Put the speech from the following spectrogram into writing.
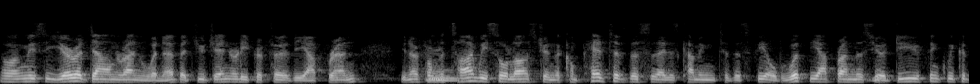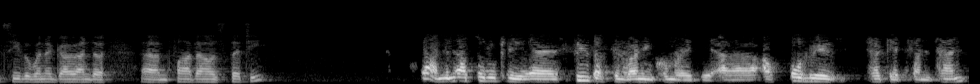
Well, Misa, you're a down run winner, but you generally prefer the up run. You know, from mm. the time we saw last year and the competitiveness that is coming to this field with the up run this year, do you think we could see the winner go under um, 5 hours 30? Yeah, I mean, absolutely. Uh, since I've been running Comrade, uh, I've always target some time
